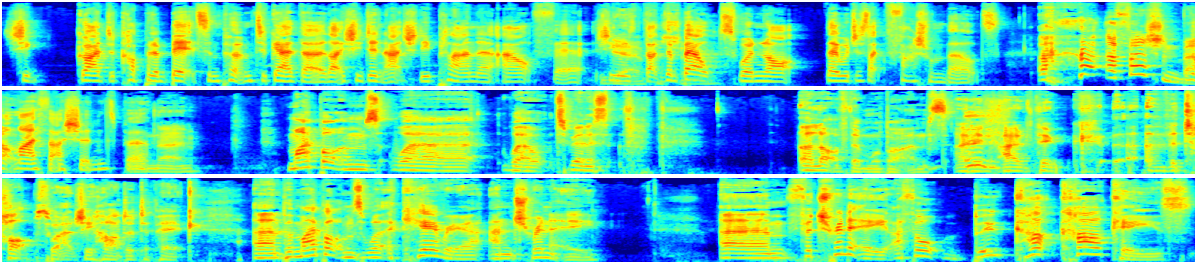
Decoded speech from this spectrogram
she grabbed a couple of bits and put them together. Like she didn't actually plan an outfit. She Yeah, was like the sure. belts were not. They were just like fashion belts, a fashion belt. not my fashions, but No. My bottoms were well, to be honest, a lot of them were bottoms. I didn't. I think uh, the tops were actually harder to pick. Um, but my bottoms were A'keria and Trinity. Um, for Trinity, I thought boot cut car keys.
